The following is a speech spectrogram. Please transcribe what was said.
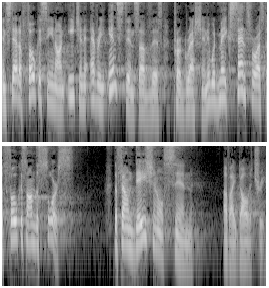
Instead of focusing on each and every instance of this progression, it would make sense for us to focus on the source, the foundational sin of idolatry.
